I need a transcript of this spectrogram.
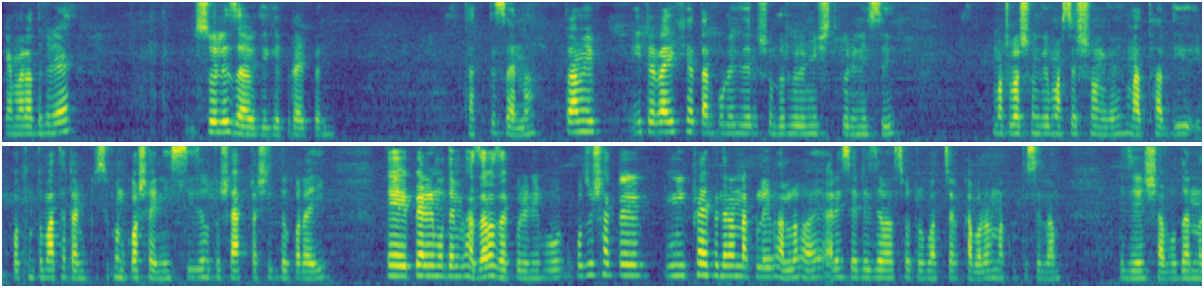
ক্যামেরা ধরে চলে যায় ওইদিকে ফ্রাই প্যান থাকতে চায় না। তো আমি এটা রাইখে তারপরে যে সুন্দর করে মিক্স করে নিছি। মশলার সঙ্গে, মাছের সঙ্গে, মাথা দিয়ে, প্রথম তো মাথাটা আমি কিছুক্ষণ কষাই নিচ্ছি যেহেতু শাকটা সিদ্ধ করাই। এই প্যানের মধ্যে আমি ভাজা ভাজা করে নিব। কচু শাকটা আমি ফ্রাই প্যানে রান্না করলেই ভালো হয়। আর এই সাইডে যে আমার ছোটো বাচ্চার খাবার রান্না করতেছিলাম, এই যে সাবুদানা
